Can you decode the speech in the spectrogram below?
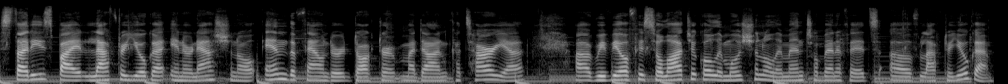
Studies by Laughter Yoga International and the founder, Dr. Madan Kataria, uh, reveal physiological, emotional, and mental benefits of Laughter Yoga.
